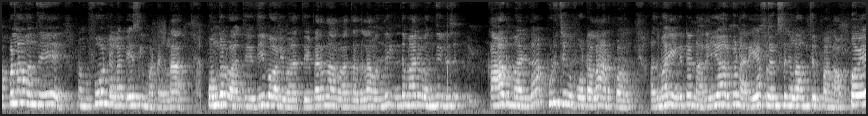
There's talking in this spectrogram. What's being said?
அப்பெல்லாம் வந்து நம்ம ஃபோன்ல எல்லாம் பேசிக்க மாட்டாங்களா? பொங்கல் வாழ்த்து தீபாவளி வாழ்த்து பிறந்தநாள் வாழ்த்து அதெல்லாம் வந்து இந்த மாதிரி வந்து கார்டு மாதிரி தான் பிடிச்சவங்க போட்டோலாம் அனுப்புவாங்க. அது மாதிரி எங்கிட்ட நிறையா இருக்கும். நிறைய ஃப்ரெண்ட்ஸுங்கெல்லாம் அமைச்சிருப்பாங்க அப்போவே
